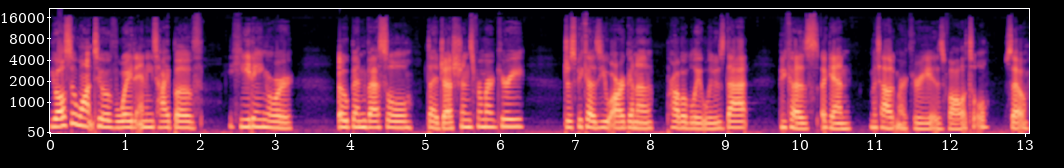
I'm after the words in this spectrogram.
You also want to avoid any type of heating or open vessel digestions for mercury, just because you are going to probably lose that because, again, metallic mercury is volatile. So,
